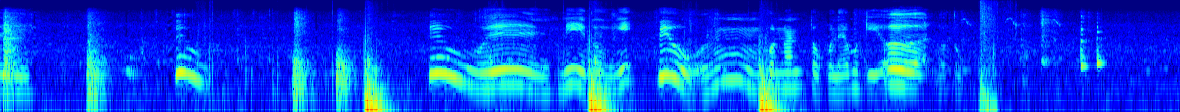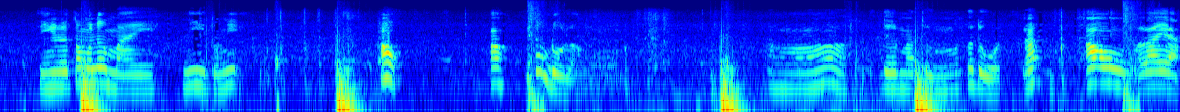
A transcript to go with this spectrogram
ยฟิวฟิวเว้นี่ตรงนี้ฟิวคนนั้นตกไปแล้วเมื่อกี้ เออ เราตกทีนี้เราต้องมาเริ่มใหม่ นี่ตรงนี้ เอ้า เอ้า ไม่ต้องโดดเหรอ เดินมาถึงแล้วก็โดดนะ เอ้าอะไรอะ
